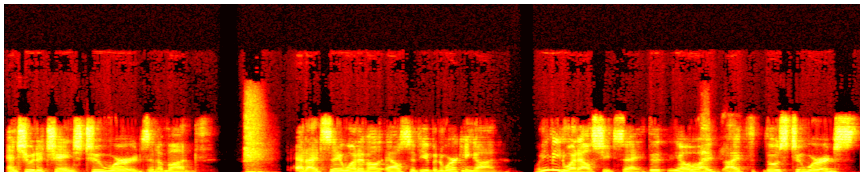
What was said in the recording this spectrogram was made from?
and she would have changed two words in a month. And I'd say, "What else have you been working on?" What do you mean? What else? She'd say, "You know, I, I those two words."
